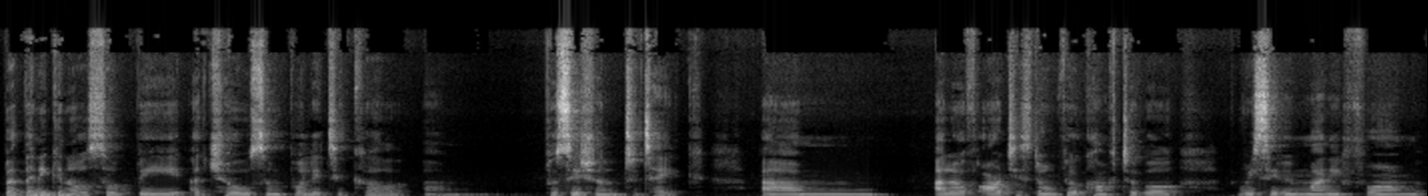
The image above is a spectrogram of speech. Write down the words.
but then it can also be a chosen political um, position to take. Um, a lot of artists don't feel comfortable receiving money from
